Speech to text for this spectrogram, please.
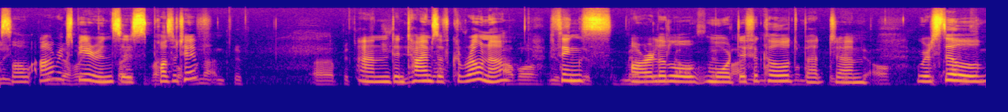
So our experience is positive. And in times of Corona, things are a little more difficult, but um, we're still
